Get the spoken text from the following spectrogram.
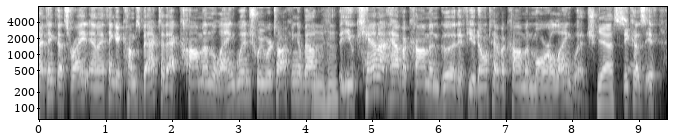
I think that's right. And I think it comes back to that common language we were talking about mm-hmm. that you cannot have a common good if you don't have a common moral language. Yes. Because if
